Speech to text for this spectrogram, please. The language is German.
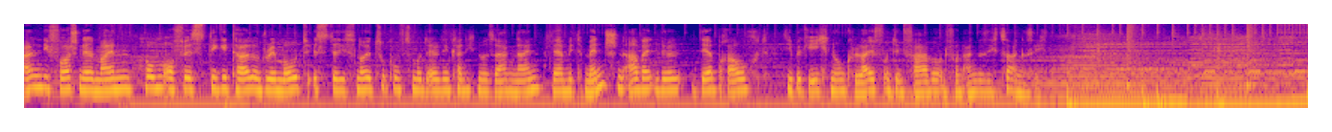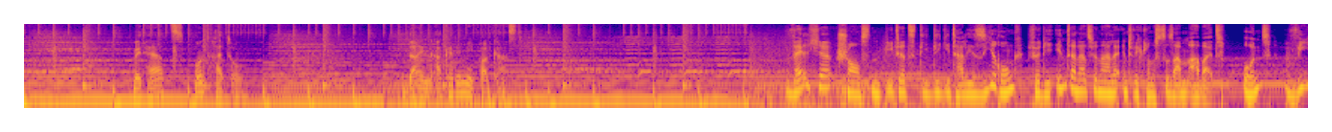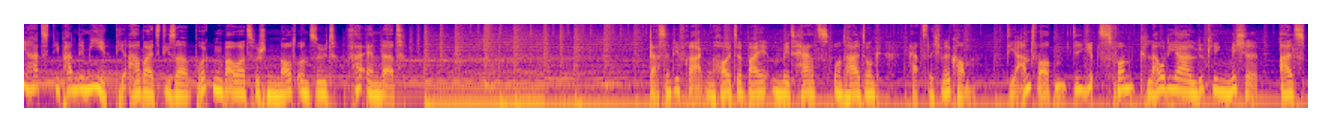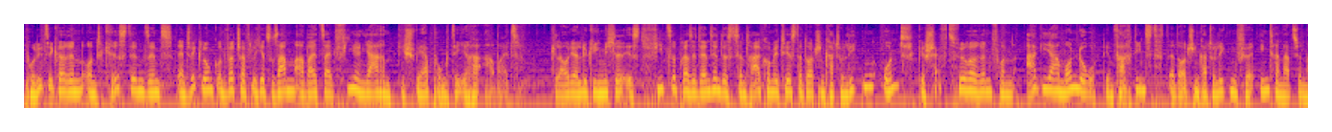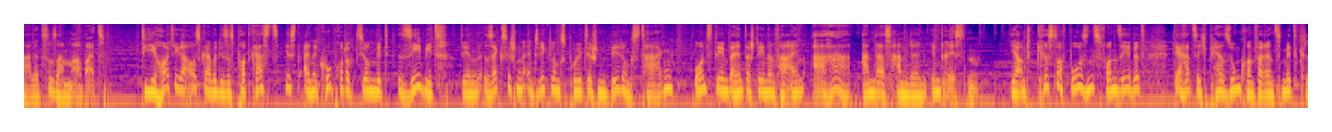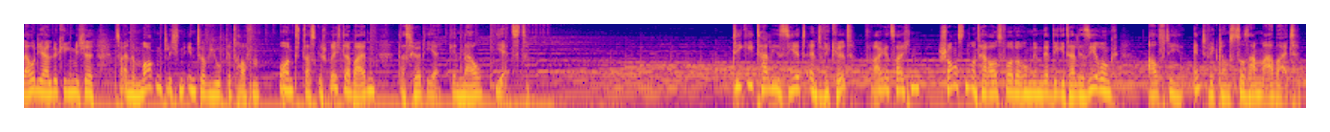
allen, die vorschnell meinen, Homeoffice, digital und remote ist das neue Zukunftsmodell, den kann ich nur sagen, nein. Wer mit Menschen arbeiten will, der braucht die Begegnung live und in Farbe und von Angesicht zu Angesicht. Mit Herz und Haltung. Dein Akademie-Podcast. Welche Chancen bietet die Digitalisierung für die internationale Entwicklungszusammenarbeit? Und wie hat die Pandemie die Arbeit dieser Brückenbauer zwischen Nord und Süd verändert? Das sind die Fragen heute bei Mit Herz und Haltung. Herzlich willkommen. Die Antworten, die gibt's von Claudia Lücking-Michel. Als Politikerin und Christin sind Entwicklung und wirtschaftliche Zusammenarbeit seit vielen Jahren die Schwerpunkte ihrer Arbeit. Claudia Lücking-Michel ist Vizepräsidentin des Zentralkomitees der deutschen Katholiken und Geschäftsführerin von Agia Mondo, dem Fachdienst der deutschen Katholiken für internationale Zusammenarbeit. Die heutige Ausgabe dieses Podcasts ist eine Koproduktion mit SEBIT, den Sächsischen Entwicklungspolitischen Bildungstagen und dem dahinterstehenden Verein AHA Anders Handeln in Dresden. Ja, und Christoph Bosens von Sebit, der hat sich per Zoom-Konferenz mit Claudia Lücking-Michel zu einem morgendlichen Interview getroffen. Und das Gespräch der beiden, das hört ihr genau jetzt. Digitalisiert entwickelt? Fragezeichen. Chancen und Herausforderungen der Digitalisierung auf die Entwicklungszusammenarbeit.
